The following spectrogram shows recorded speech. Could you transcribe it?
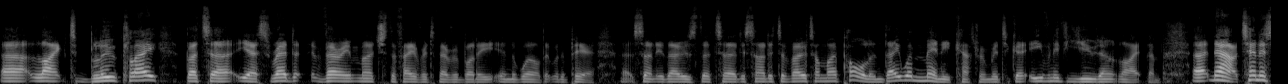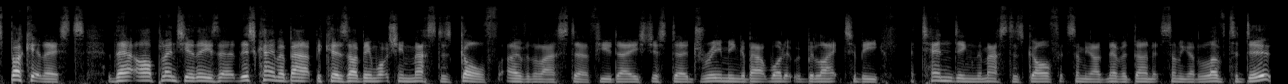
uh, liked blue clay, but uh, yes, red very much the favourite of everybody in the world, it would appear. Uh, certainly those that uh, decided to vote on my poll, and they were many, Catherine Whitaker, even if you don't like them. Now, tennis bucket lists. There are plenty of these. Uh, this came about because I've been watching Masters Golf over the last uh, few days, just uh, dreaming about what it would be like to be attending the Masters Golf. It's something I've never done. It's something I'd love to do.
